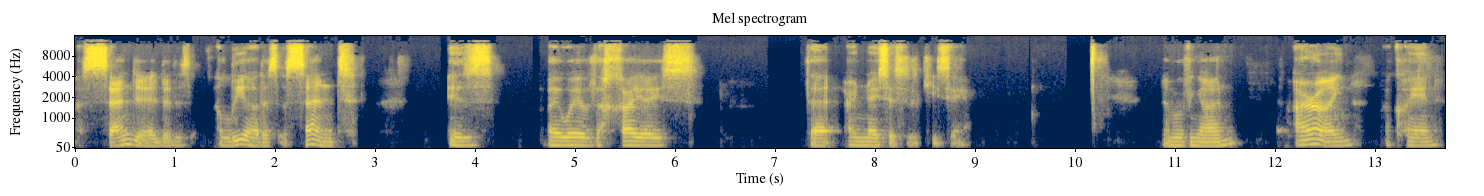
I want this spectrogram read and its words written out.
ascended, this Aliyah, this ascent, is by way of the Chayais that are nicest as a Kisei. Now moving on, Arain, a Kohen,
